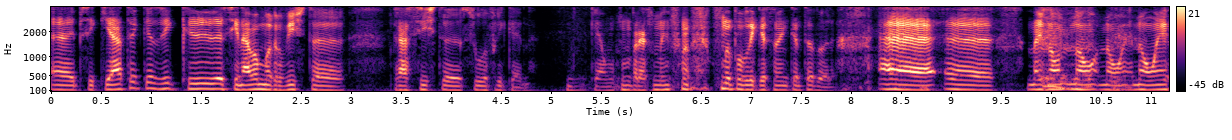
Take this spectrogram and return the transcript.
uh, e psiquiátricas e que assinava uma revista racista sul-africana que é um, me parece uma, uma publicação encantadora. Uh, uh, mas não, não, não, é, não, é,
